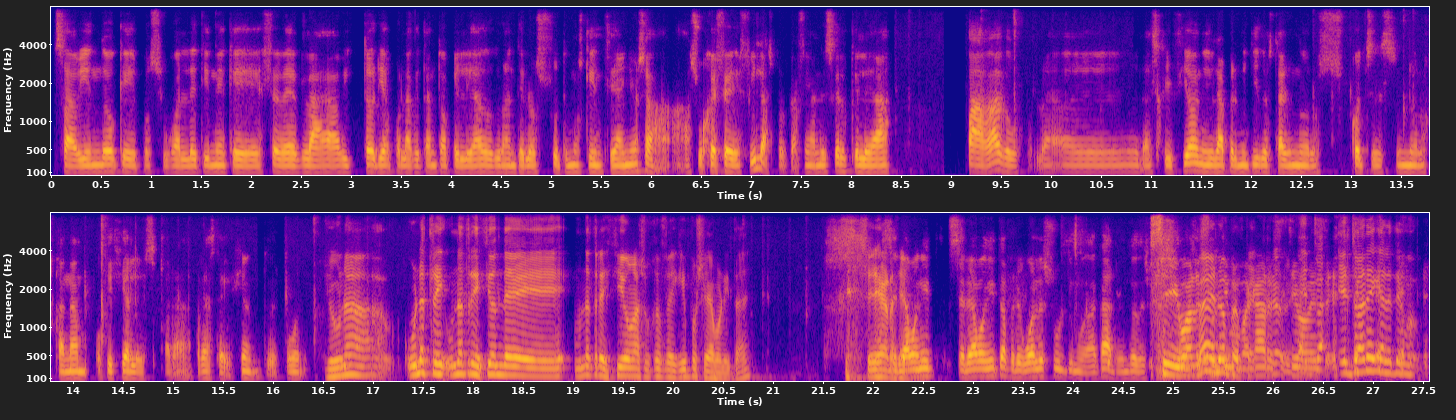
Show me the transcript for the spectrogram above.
sabiendo que pues igual le tiene que ceder la victoria por la que tanto ha peleado durante los últimos 15 años a, a su jefe de filas, porque al final es el que le ha pagado la, eh, la inscripción y le ha permitido estar en uno de los coches, uno de los canam oficiales para, para esta edición. Entonces, pues, bueno, yo una, una, tra- una traición de. Una traición a su jefe de equipo sería bonita, ¿eh? sería sería, bonita, sería bonita, pero igual es su último Dakar. Entonces, Sí, igual es Bueno, último Dakar, efectivamente. El, el ya le tengo.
